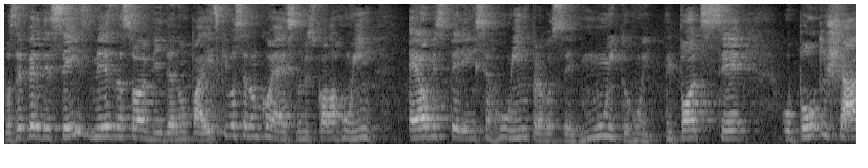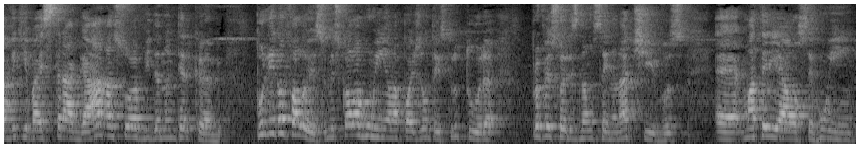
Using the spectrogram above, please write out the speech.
Você perder seis meses da sua vida num país que você não conhece, numa escola ruim, é uma experiência ruim para você, muito ruim. E pode ser o ponto-chave que vai estragar a sua vida no intercâmbio. Por que, que eu falo isso? Uma escola ruim ela pode não ter estrutura, professores não sendo nativos, é, material ser ruim.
